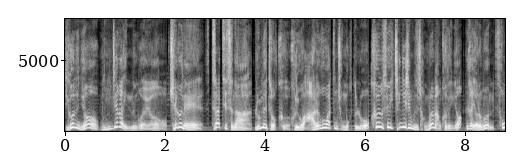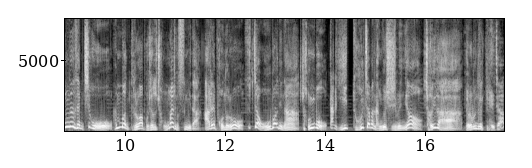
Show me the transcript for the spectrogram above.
이거는요 문제가 있는 거예요. 최근에 스트라티스나 룸네트워크 그리고 아르고 같은 종목들로 큰 수익 챙기신 분들 정말 많거든요. 그러니까 여러분 속는 셈 치고 한번 들어와 보셔도 정말 좋습니다. 아래 번호로 숫자 5번이나 정보 딱 이 두 글자만 남겨주시면요 저희가 여러분들 계좌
